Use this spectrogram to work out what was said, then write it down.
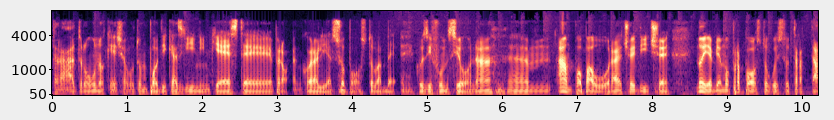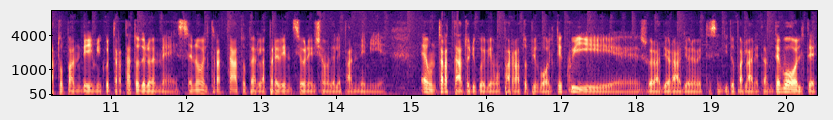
tra l'altro uno che ci ha avuto un po' di casini, inchieste, però è ancora lì al suo posto, vabbè, eh, così funziona, ehm, ha un po' paura, cioè dice noi abbiamo proposto questo trattato pandemico, il trattato dell'OMS, no? il trattato per la prevenzione diciamo, delle pandemie. È un trattato di cui abbiamo parlato più volte qui, eh, su Radio Radio ne avete sentito parlare tante volte,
